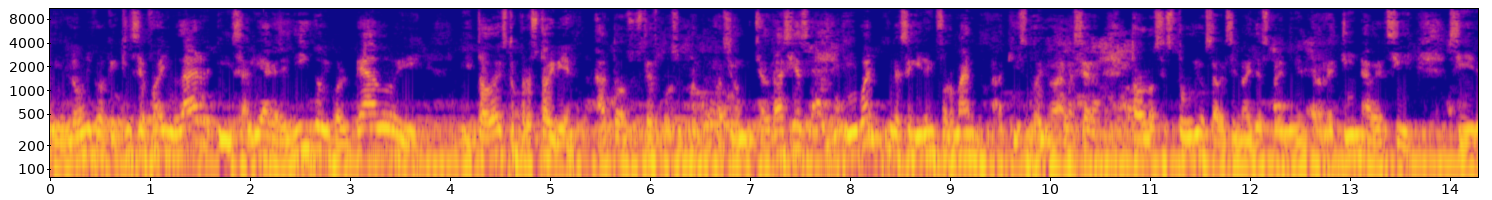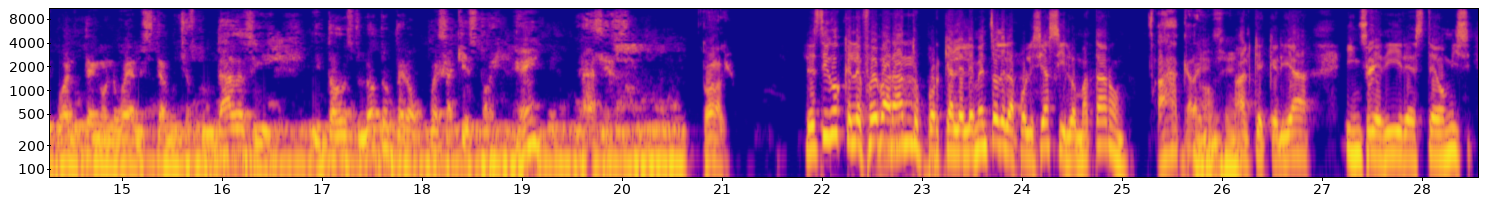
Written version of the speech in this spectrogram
y lo único que quise fue ayudar y salí agredido y golpeado y, y todo esto, pero estoy bien. A todos ustedes por su preocupación, muchas gracias. Y bueno, les seguiré informando. Aquí estoy, me van a hacer todos los estudios, a ver si no hay desprendimiento de retina, a ver si, si bueno, tengo voy a necesitar muchas puntadas y, y todo esto y lo otro, pero pues aquí estoy. ¿eh? Gracias. Órale. Les digo que le fue barato porque al elemento de la policía sí lo mataron. Ah, caray. ¿no? sí. Al que quería impedir sí. este homicidio.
